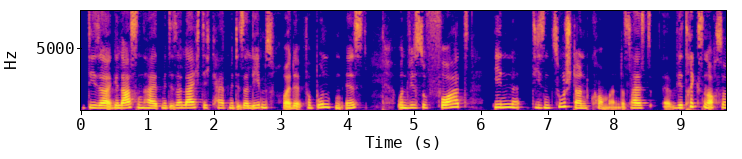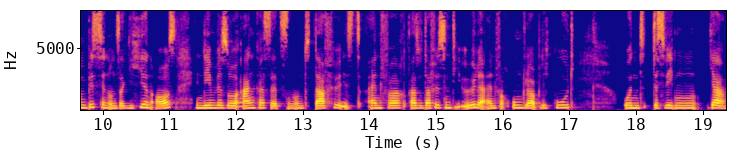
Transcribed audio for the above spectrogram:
dieser Gelassenheit, mit dieser Leichtigkeit, mit dieser Lebensfreude verbunden ist und wir sofort in diesen Zustand kommen. Das heißt, äh, wir tricksen auch so ein bisschen unser Gehirn aus, indem wir so Anker setzen und dafür ist einfach, also dafür sind die Öle einfach unglaublich gut. Und deswegen, ja,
